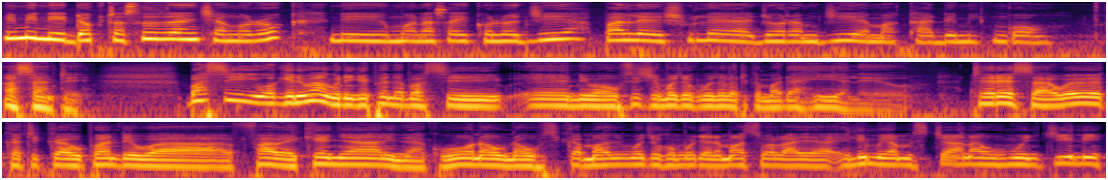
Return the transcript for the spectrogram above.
Mimi ni Dr. Susan Changorok, ni mwanasaikolojia pale shule ya Joramgm Academy Ngong. Asante. Basi wageni wangu, ningependa basi e, niwahusishe moja kwa moja katika mada hii ya leo. Teresa, wewe katika upande wa Fawe Kenya, ninakuona unahusika moja kwa moja na maswala ya elimu ya msichana humu nchini.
